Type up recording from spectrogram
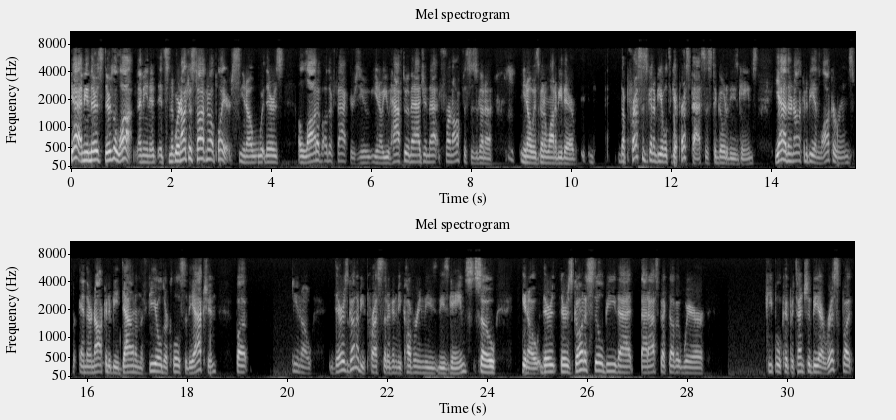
Yeah, I mean, there's there's a lot. I mean, it, it's we're not just talking about players. You know, there's a lot of other factors. You you know, you have to imagine that front office is gonna, you know, is gonna want to be there the press is going to be able to get press passes to go to these games. Yeah, they're not going to be in locker rooms and they're not going to be down on the field or close to the action, but you know, there's going to be press that are going to be covering these these games. So, you know, there there's going to still be that that aspect of it where people could potentially be at risk, but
